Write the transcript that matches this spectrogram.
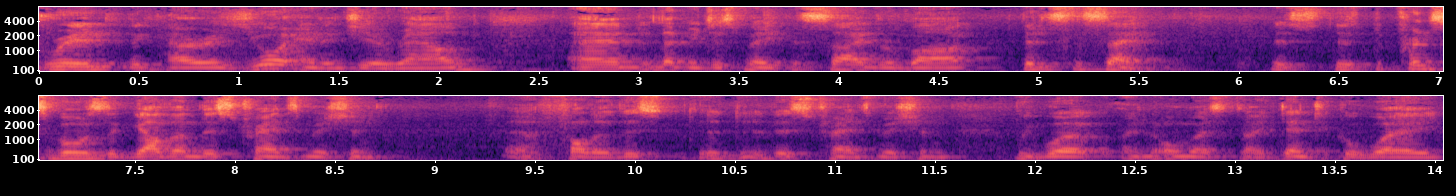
grid that carries your energy around? And let me just make a side remark that it's the same. This, this, the principles that govern this transmission uh, follow this, this transmission. We work in almost identical way,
